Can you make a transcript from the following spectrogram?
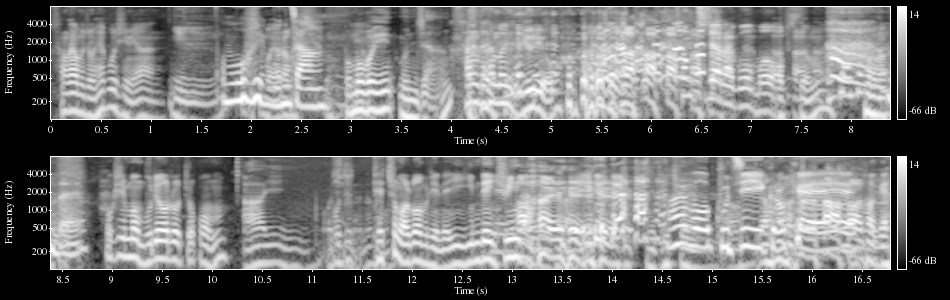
상담을 좀 해보시면 예. 법무법인 뭐 문장. 법무법인 문장. 상담은 유료 청취자라고 뭐 없음 어, 네. 혹시 뭐 무료로 조금 아, 이 어디 오시면은 뭐. 대충 얼버무리네 이 임대인 주인 아, 예. 예. 예, 대충. 아, 뭐 굳이 어. 그렇게 정확하게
